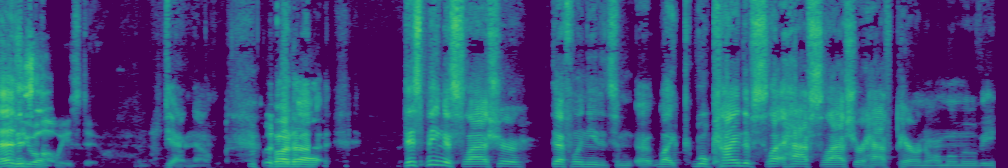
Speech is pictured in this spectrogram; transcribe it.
As this- you always do. yeah, no, but uh, this being a slasher definitely needed some uh, like well, kind of sla- half slasher, half paranormal movie.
